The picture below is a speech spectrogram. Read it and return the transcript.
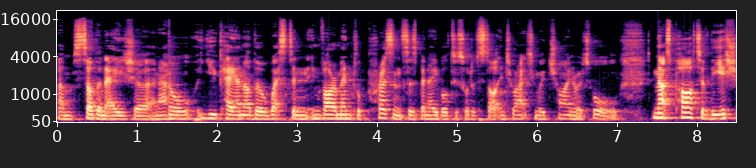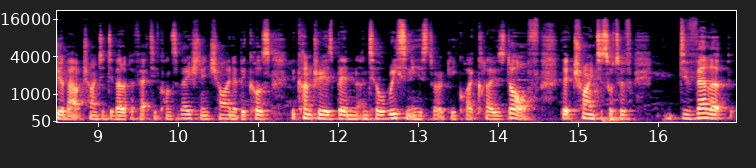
um, southern Asia and UK and other Western environmental presence has been able to sort of start interacting with China at all. And that's part of the issue about trying to develop effective conservation in China because the country has been, until recently, historically quite closed off. That trying to sort of develop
